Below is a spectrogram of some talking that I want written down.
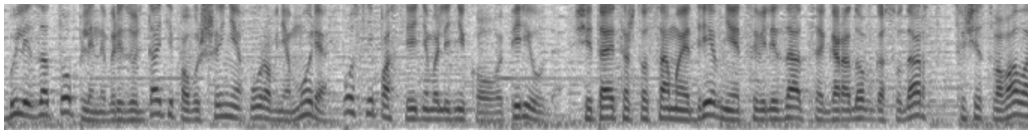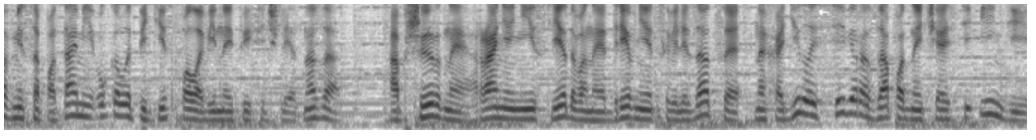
были затоплены в результате повышения уровня моря после последнего ледникового периода. Считается, что самая древняя цивилизация городов-государств существовала в Месопотамии около пяти с половиной тысяч лет назад. Обширная, ранее неисследованная древняя цивилизация находилась в северо-западной части Индии,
